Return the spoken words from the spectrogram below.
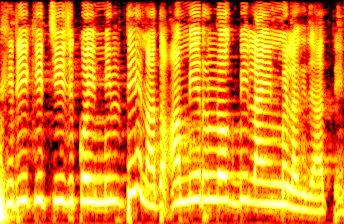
फ्री की चीज़ कोई मिलती है ना तो अमीर लोग भी लाइन में लग जाते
